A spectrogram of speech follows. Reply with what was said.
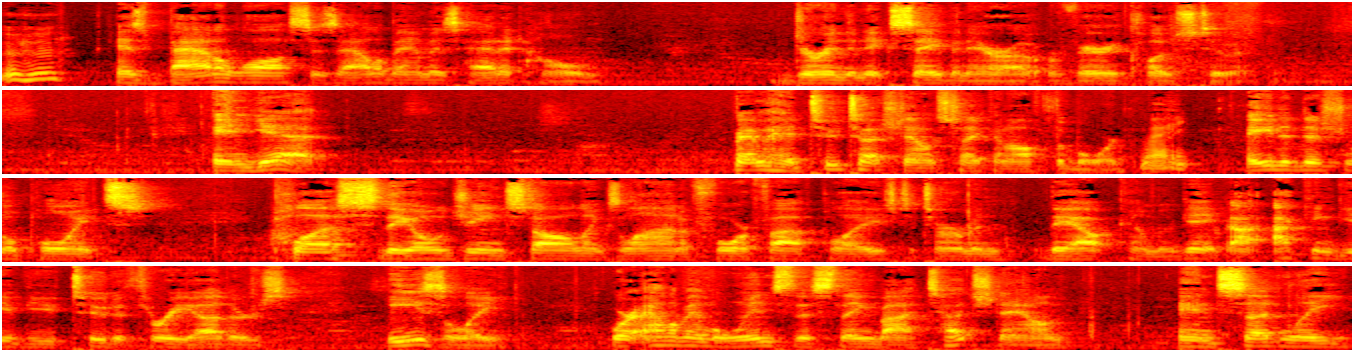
Mm-hmm. As bad a loss as Alabama's had at home during the Nick Saban era, or very close to it. And yet, Bama had two touchdowns taken off the board, Right. eight additional points, plus the old Gene Stallings line of four or five plays determine the outcome of the game. I, I can give you two to three others easily where Alabama wins this thing by a touchdown, and suddenly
